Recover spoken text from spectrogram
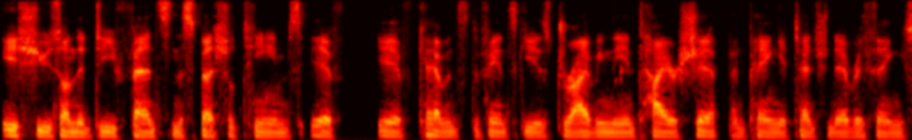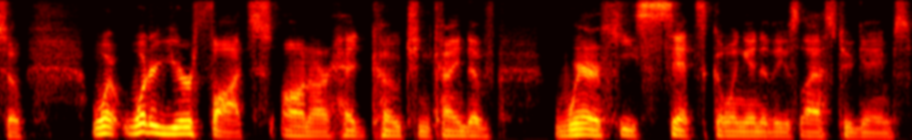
issues on the defense and the special teams if if Kevin Stefanski is driving the entire ship and paying attention to everything. So, what what are your thoughts on our head coach and kind of where he sits going into these last two games?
